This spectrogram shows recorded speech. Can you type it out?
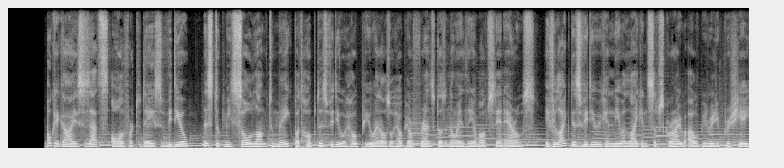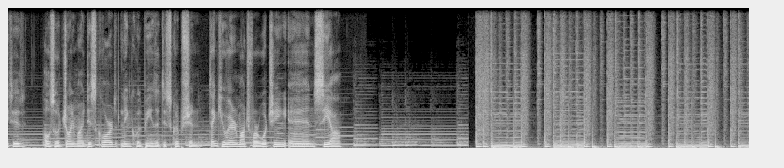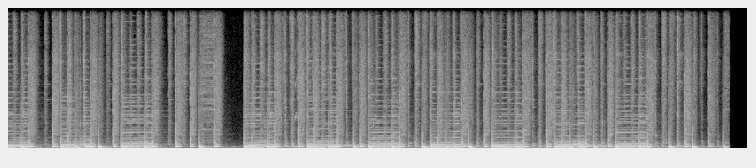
Okay guys, that's all for today's video. This took me so long to make but hope this video will help you and also help your friends who doesn't know anything about stand arrows. If you like this video you can leave a like and subscribe, I would be really appreciated. Also join my discord, link will be in the description. Thank you very much for watching and see ya.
